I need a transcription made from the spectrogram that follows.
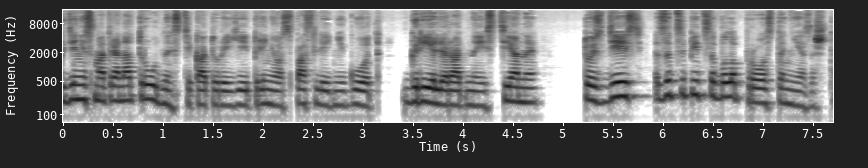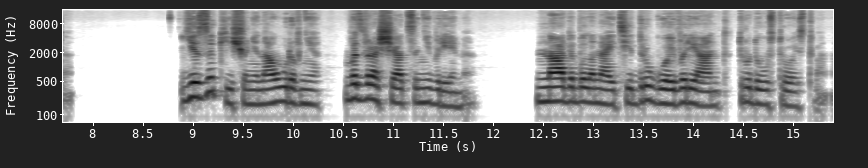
где, несмотря на трудности, которые ей принес последний год, грели родные стены, то здесь зацепиться было просто не за что. Язык еще не на уровне, возвращаться не время. Надо было найти другой вариант трудоустройства.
